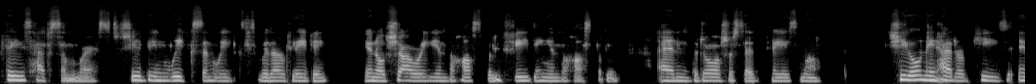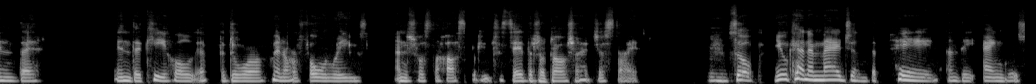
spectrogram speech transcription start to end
Please have some rest. She had been weeks and weeks without leaving, you know, showering in the hospital, feeding in the hospital. And the daughter said, Please, Mom. She only had her keys in the in the keyhole at the door when her phone rings. and it was the hospital to say that her daughter had just died. Mm-hmm. So you can imagine the pain and the anguish.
